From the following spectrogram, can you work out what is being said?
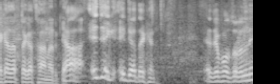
এক হাজার টাকা থান আর কি। হ্যাঁ এই যে এইটা দেখেন। এই যে ফজর আলী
